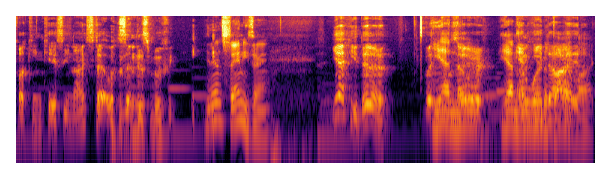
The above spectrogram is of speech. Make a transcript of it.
fucking Casey Neistat was in this movie. He didn't say anything. yeah, he didn't. But He had was no there, he had no word of died. dialogue.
